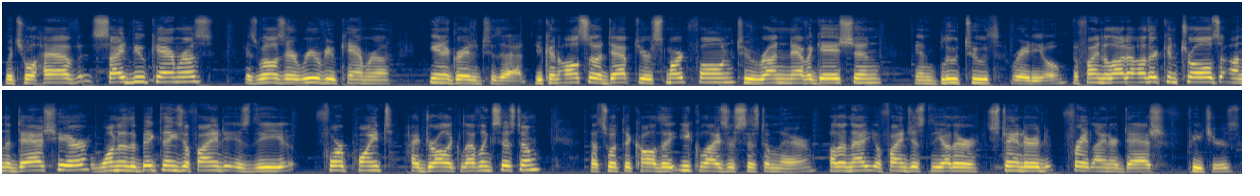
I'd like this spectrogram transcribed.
which will have side view cameras as well as a rear view camera integrated to that. You can also adapt your smartphone to run navigation and Bluetooth radio. You'll find a lot of other controls on the dash here. One of the big things you'll find is the four-point hydraulic leveling system. That's what they call the equalizer system there. Other than that, you'll find just the other standard Freightliner dash features.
